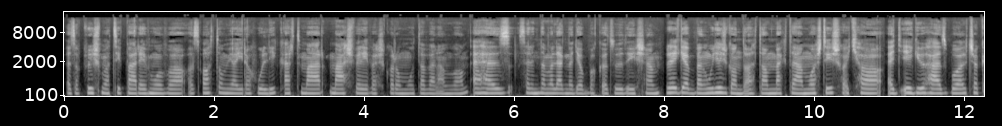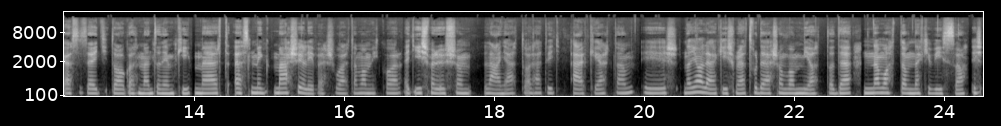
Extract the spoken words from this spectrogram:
ez a plüsmaci pár év múlva az atomjaira hullik, mert már másfél éves korom óta velem van. Ehhez szerintem a legnagyobb a kötődésem. Régebben úgy is gondoltam, meg talán most is, hogyha egy égőházból csak ezt az egy dolgot menteném ki, mert ezt még másfél éves voltam, amikor egy ismerősöm lányától hát így elkértem, és nagyon lelkiismeret tudásom van miatta, de nem adtam neki vissza. És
